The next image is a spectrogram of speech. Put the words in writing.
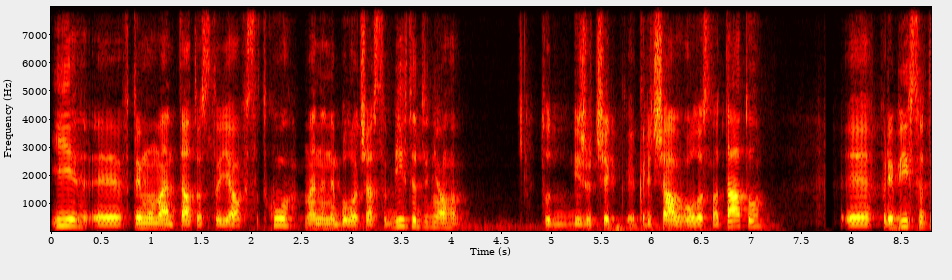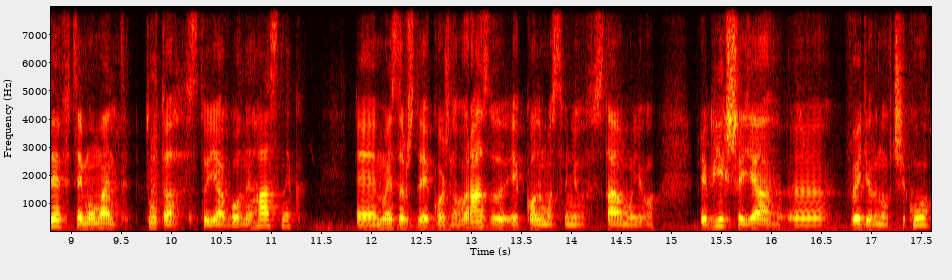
І е, в той момент тато стояв в садку, в мене не було часу бігти до нього. Тут біжучи кричав голосно тату. Е, прибіг сюди, в цей момент тут стояв вогнегасник. Е, ми завжди кожного разу, як колимо свиню, ставимо його. Прибігши, я е, видірнув чеку,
